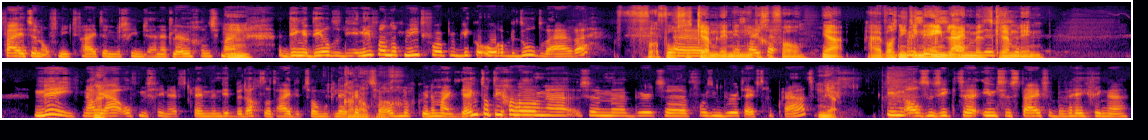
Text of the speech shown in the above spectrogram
feiten of niet feiten, misschien zijn het leugens, maar mm dingen deelde die in ieder geval nog niet voor publieke oren bedoeld waren. Volgens het Kremlin in dus ieder geval. Ja, hij was niet in één lijn met het dus, Kremlin. Nee, nou ja, of misschien heeft Kremlin dit bedacht dat hij dit zo moet leggen. Dat zou ook nog kunnen. Maar ik denk dat hij gewoon uh, zijn beurt uh, voor zijn beurt heeft gepraat. Ja. In al zijn ziekte, in zijn stijve bewegingen,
